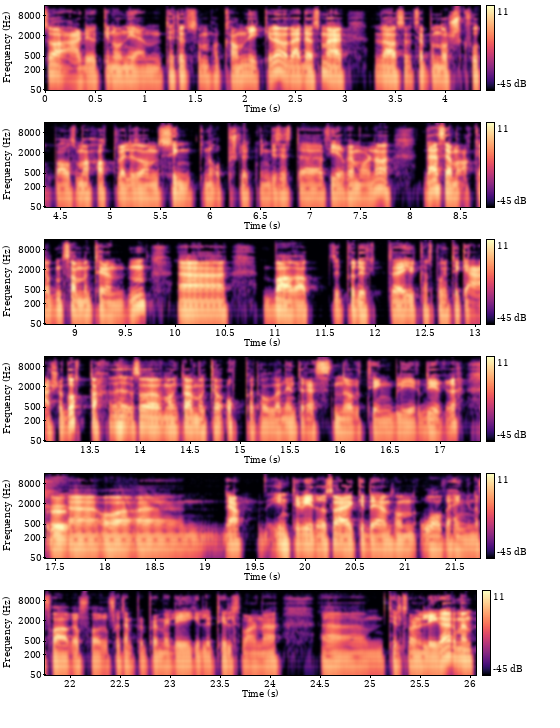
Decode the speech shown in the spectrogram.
så er det jo ikke noen igjen til slutt som kan like det. Og det er det som er La oss se på norsk fotball, som har hatt veldig sånn synkende oppslutning de siste fire-fem årene. Der ser man akkurat den samme trenden, eh, bare at produktet i utgangspunktet ikke er så godt. Da. Så man klarer ikke å opprettholde den interessen når ting blir dyrere. Eh, og uh, ja, inntil videre så er ikke det en sånn overhengende fare for f.eks. Premier League eller tilsvarende, uh, tilsvarende ligaer. Men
